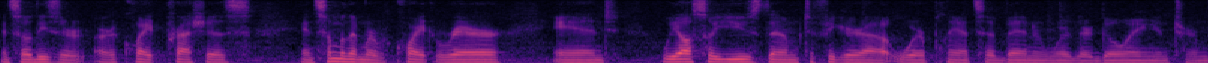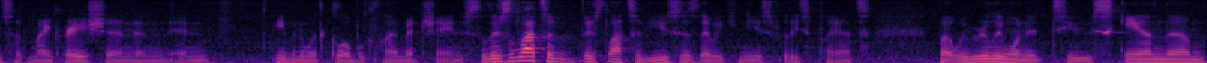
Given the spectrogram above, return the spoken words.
And so these are, are quite precious, and some of them are quite rare, and we also use them to figure out where plants have been and where they're going in terms of migration and, and even with global climate change. So there's lots of, there's lots of uses that we can use for these plants but we really wanted to scan them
